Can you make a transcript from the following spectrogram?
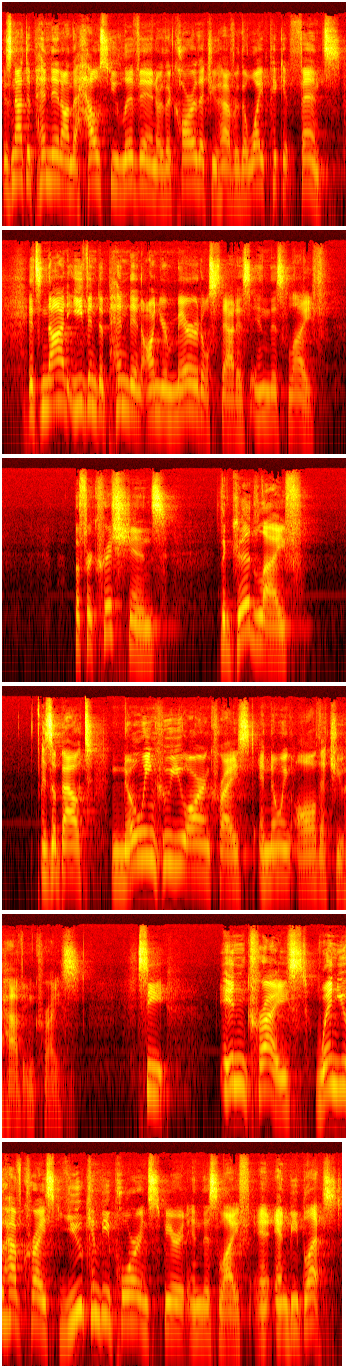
It's not dependent on the house you live in or the car that you have or the white picket fence. It's not even dependent on your marital status in this life. But for Christians, the good life is about knowing who you are in Christ and knowing all that you have in Christ. See, in Christ, when you have Christ, you can be poor in spirit in this life and, and, be blessed.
